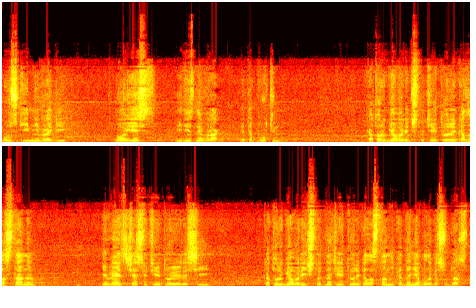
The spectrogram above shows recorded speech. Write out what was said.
русские им не враги. Но есть единственный враг, это Путин, который говорит, что территория Казахстана является частью территории России, который говорит, что на территории Казахстана никогда не было государства.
